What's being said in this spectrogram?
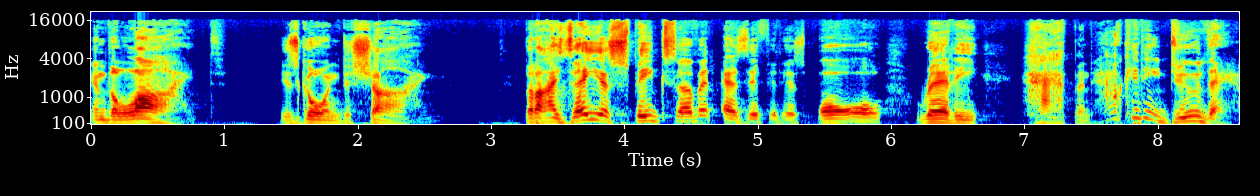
and the light is going to shine. But Isaiah speaks of it as if it has already happened. How can he do that?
